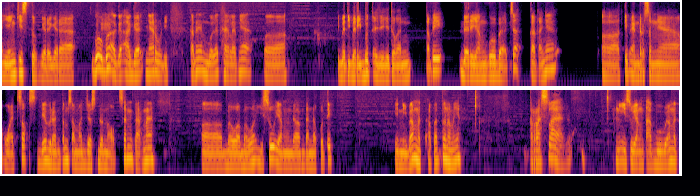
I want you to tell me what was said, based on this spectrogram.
Yankees tuh gara-gara gue gue Hmm. agak-agak nyaru nih. Karena yang gue lihat highlightnya eh, tiba-tiba ribut aja gitu kan. Tapi dari yang gue baca katanya eh, tim Andersonnya White Sox dia berantem sama Josh Donaldson karena eh, bawa-bawa isu yang dalam tanda kutip ini banget apa tuh namanya? Keras lah. Ini isu yang tabu banget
